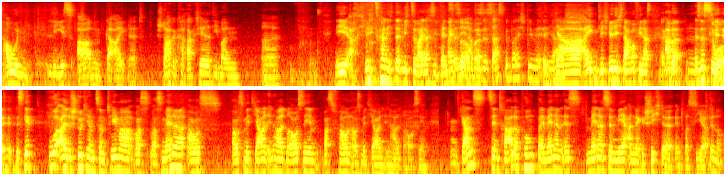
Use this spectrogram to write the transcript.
Frauenlesarten geeignet. Starke Charaktere, die man. Äh, nee, ach, ich will jetzt gar nicht mich zu weit aus dem Fenster Meinst du lehnen, auch aber. dieses Sasuke-Beispiel mit dem Ja, eigentlich will ich darauf hinaus. Okay. Aber Hm. es ist so, es gibt uralte Studien zum Thema, was, was Männer aus, aus medialen Inhalten rausnehmen, was Frauen aus medialen Inhalten rausnehmen. Ein ganz zentraler Punkt bei Männern ist, Männer sind mehr an der Geschichte interessiert. Genau.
